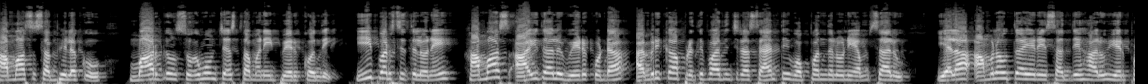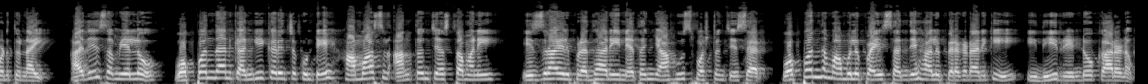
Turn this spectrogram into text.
హమాస్ సభ్యులకు మార్గం సుగమం చేస్తామని పేర్కొంది. ఈ పరిస్థితిలోనే హమాస్ ఆయుధాలు వీడకుండా అమెరికా ప్రతిపాదించిన శాంతి ఒప్పందంలోని అంశాలు ఎలా అమలవుతాయనే సందేహాలు ఏర్పడుతున్నాయి. అదే సమయంలో ఒప్పందానికి అంగీకరించకుంటే హమాస్ను అంతం చేస్తామని ఇజ్రాయెల్ ప్రధాని నెతన్యాహు స్పష్టం చేశారు. ఒప్పందం అమలుపై సందేహాలు పెరగడానికి ఇది రెండో కారణం.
